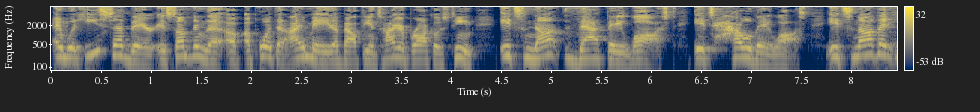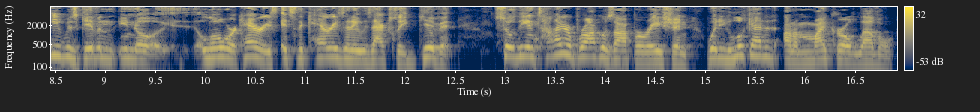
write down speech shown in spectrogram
And what he said there is something that a, a, point that I made about the entire Broncos team. It's not that they lost. It's how they lost. It's not that he was given, you know, lower carries. It's the carries that he was actually given. So the entire Broncos operation, when you look at it on a micro level,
